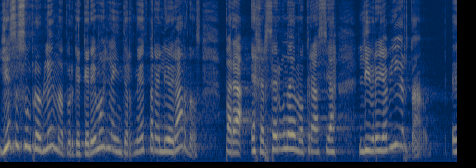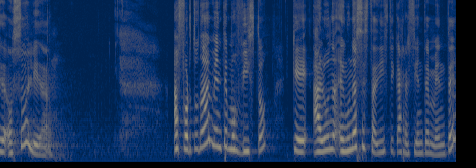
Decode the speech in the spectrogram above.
Y eso es un problema porque queremos la Internet para liberarnos, para ejercer una democracia libre y abierta eh, o sólida. Afortunadamente hemos visto que en unas estadísticas recientemente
